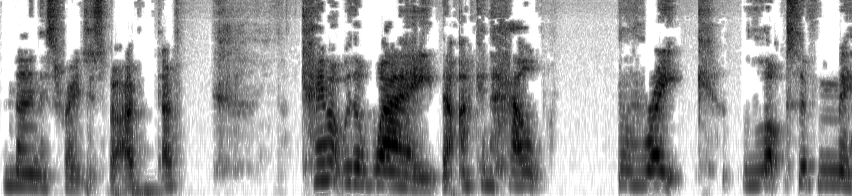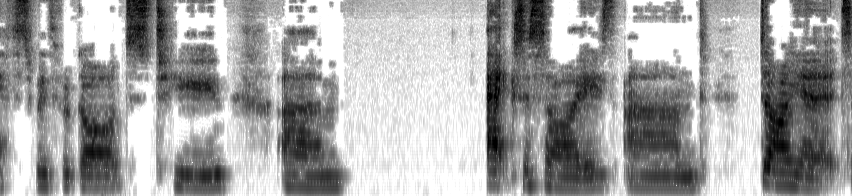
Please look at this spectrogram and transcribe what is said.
known this for ages, but I've, I've came up with a way that I can help break lots of myths with regards to um, exercise and diet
